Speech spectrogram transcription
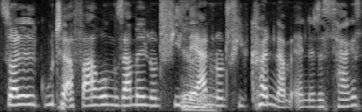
soll gute Erfahrungen sammeln und viel Ja. lernen und viel können am Ende des Tages.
